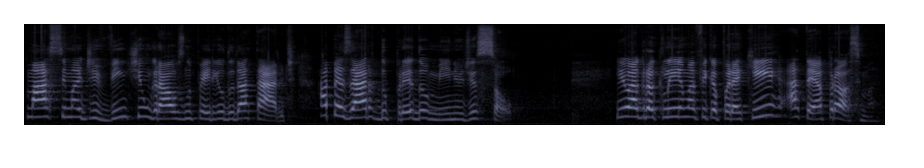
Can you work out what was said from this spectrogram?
máxima de 21 graus no período da tarde, apesar do predomínio de sol. E o agroclima fica por aqui, até a próxima!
